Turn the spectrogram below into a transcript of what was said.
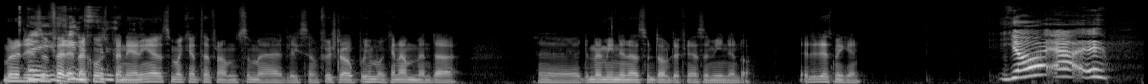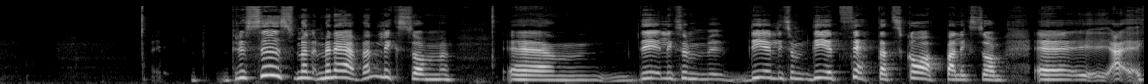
Men det är Nej, som för finns det relationsplaneringar som man kan ta fram som är liksom förslag på hur man kan använda eh, de här minnena som de definierar som minnen då. Är det det som är grejen? Ja, eh, precis, men, men även liksom Um, det, är liksom, det, är liksom, det är ett sätt att skapa liksom, eh, eh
